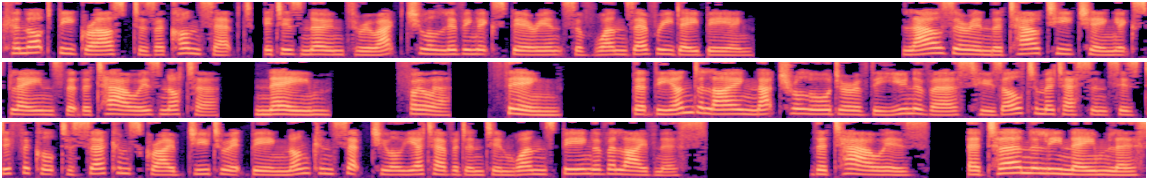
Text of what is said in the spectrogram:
cannot be grasped as a concept, it is known through actual living experience of one's everyday being. Lao-Tzu in the Tao Te Ching explains that the Tao is not a name for a thing, but the underlying natural order of the universe whose ultimate essence is difficult to circumscribe due to it being non-conceptual yet evident in one's being of aliveness. The Tao is eternally nameless.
